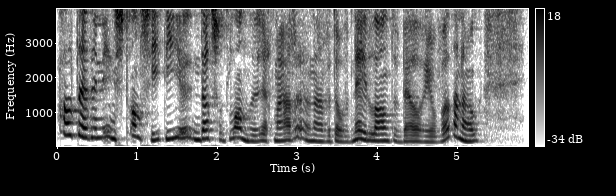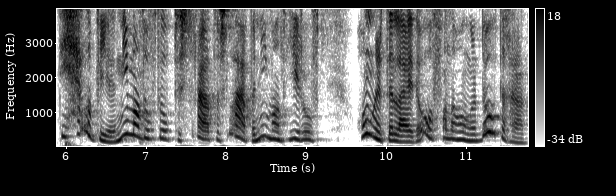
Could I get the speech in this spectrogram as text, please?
altijd een instantie die in dat soort landen, zeg maar, dan hebben we het over Nederland of België of wat dan ook, die helpen je. Niemand hoeft op de straat te slapen. Niemand hier hoeft honger te lijden of van de honger dood te gaan.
